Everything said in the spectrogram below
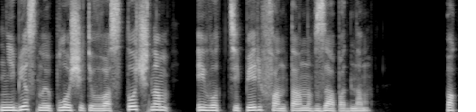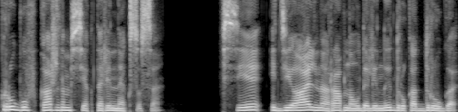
небесную площадь в восточном и вот теперь фонтан в западном. По кругу в каждом секторе Нексуса. Все идеально равно удалены друг от друга.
